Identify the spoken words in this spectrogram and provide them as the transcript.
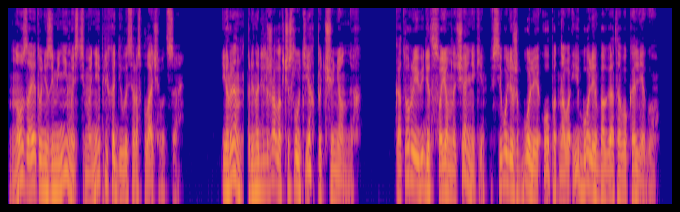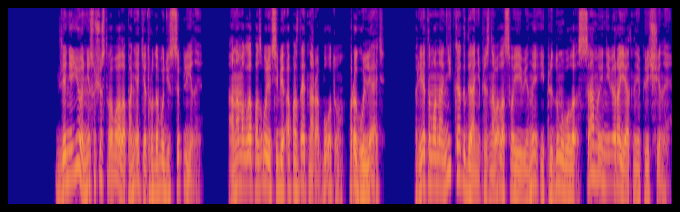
Но за эту незаменимость мне приходилось расплачиваться. Ирен принадлежала к числу тех подчиненных, которые видят в своем начальнике всего лишь более опытного и более богатого коллегу. Для нее не существовало понятия трудовой дисциплины. Она могла позволить себе опоздать на работу, прогулять. При этом она никогда не признавала своей вины и придумывала самые невероятные причины.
